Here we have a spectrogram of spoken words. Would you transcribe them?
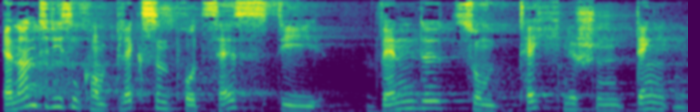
Er nannte diesen komplexen Prozess die Wende zum technischen Denken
